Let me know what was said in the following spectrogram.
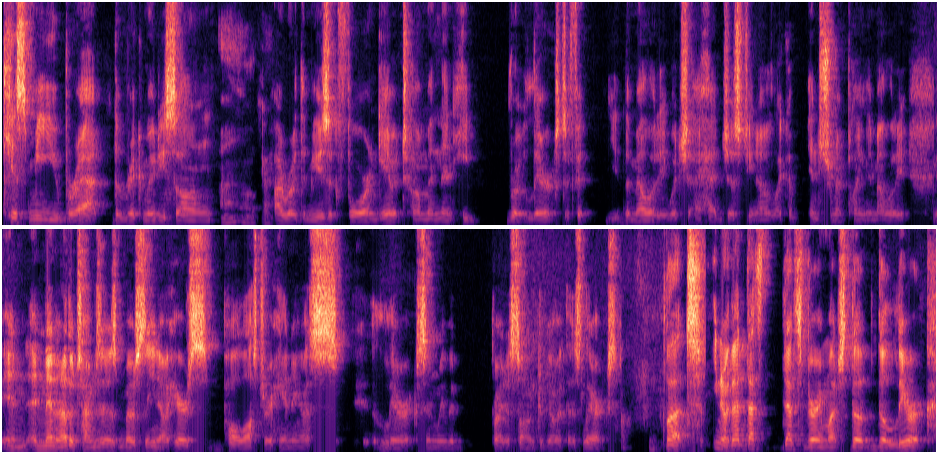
Kiss Me, You Brat, the Rick Moody song, Oh, okay. I wrote the music for and gave it to him, and then he wrote lyrics to fit the melody, which I had just you know like an instrument playing the melody. And and then at other times it was mostly you know here's Paul Auster handing us lyrics, and we would write a song to go with those lyrics. But you know that that's that's very much the the lyric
